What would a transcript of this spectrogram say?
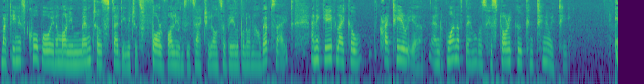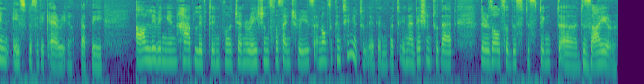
Martinez Cobo in a monumental study, which is four volumes. It's actually also available on our website, and he gave like a criteria, and one of them was historical continuity in a specific area that they are living in, have lived in for generations, for centuries, and also continue to live in. But in addition to that, there is also this distinct uh, desire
